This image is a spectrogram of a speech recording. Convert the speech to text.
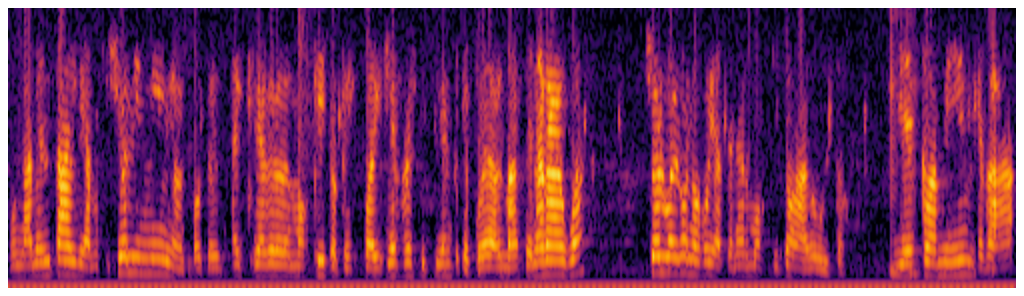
fundamental, digamos, si yo elimino el potencial criadero de mosquito, que es cualquier recipiente que pueda almacenar agua, yo luego no voy a tener mosquitos adultos. Y esto a mí me va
